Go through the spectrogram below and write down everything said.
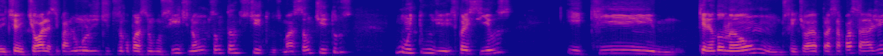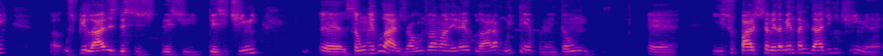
a gente olha assim, para o número de títulos em comparação com o City, não são tantos títulos, mas são títulos muito expressivos e que, querendo ou não, se a gente olha para essa passagem, uh, os pilares desse, desse, desse time uh, são regulares, jogam de uma maneira regular há muito tempo, né? Então, é, isso parte também da mentalidade do time, né?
